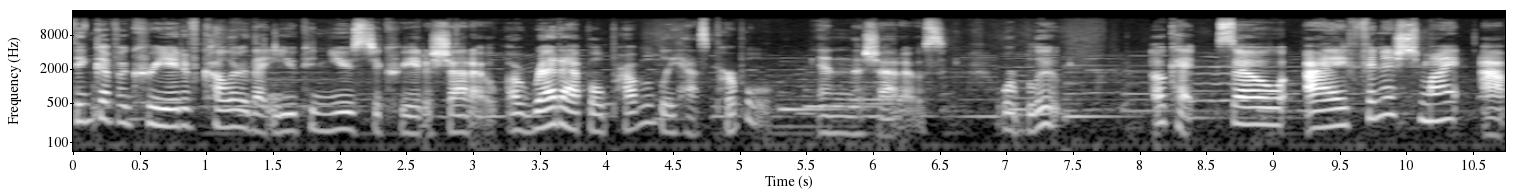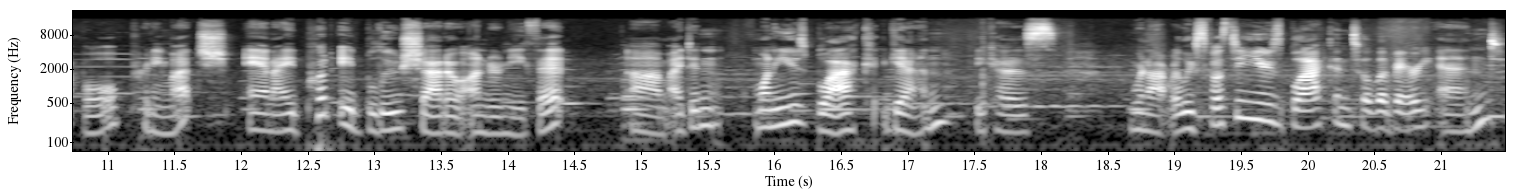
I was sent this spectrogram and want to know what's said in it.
Think of a creative color that you can use to create a shadow. A red apple probably has purple in the shadows, or blue. Okay, so I finished my apple pretty much, and I put a blue shadow underneath it. Um, I didn't want to use black again because we're not really supposed to use black until the very end.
